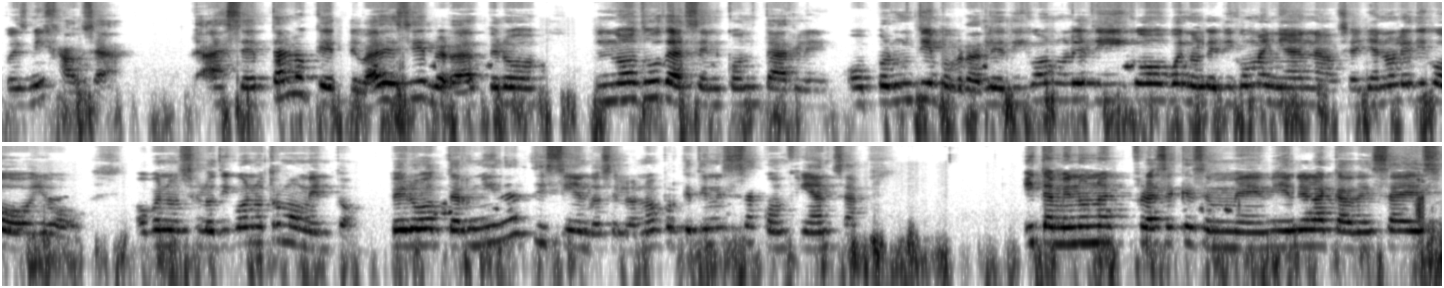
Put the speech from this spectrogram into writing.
pues mija, o sea, acepta lo que te va a decir, ¿verdad? Pero no dudas en contarle, o por un tiempo, ¿verdad? Le digo, no le digo, bueno, le digo mañana, o sea, ya no le digo hoy, o, o bueno, se lo digo en otro momento, pero terminas diciéndoselo, ¿no? Porque tienes esa confianza. Y también una frase que se me viene a la cabeza es,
